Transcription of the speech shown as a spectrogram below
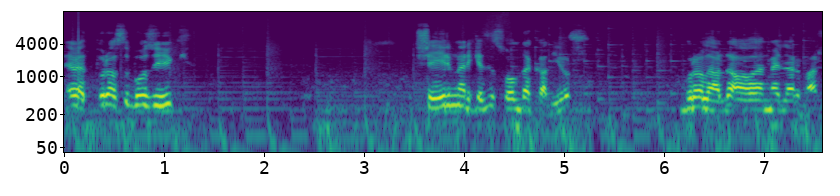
Evet burası Bozüyük. Şehir merkezi solda kalıyor. Buralarda AVM'ler var.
